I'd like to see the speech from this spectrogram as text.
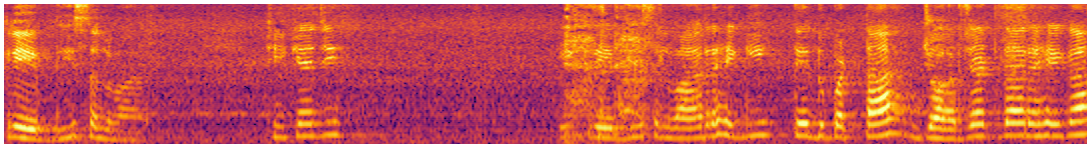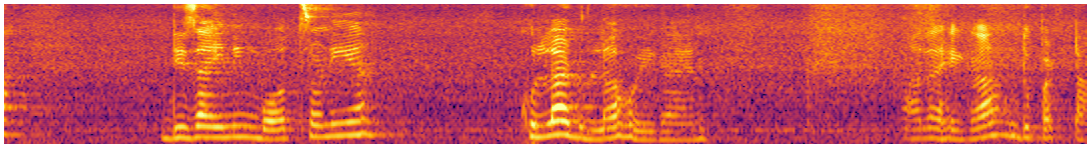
ਕਰੇਪ ਦੀ ਸਲਵਾਰ। ਠੀਕ ਹੈ ਜੀ? ਇਹ ਕਰੇਪ ਦੀ ਸਲਵਾਰ ਰਹੇਗੀ ਤੇ ਦੁਪੱਟਾ ਜਾਰਜਟ ਦਾ ਰਹੇਗਾ। ਡਿਜ਼ਾਈਨਿੰਗ ਬਹੁਤ ਸੋਹਣੀ ਆ। ਖੁੱਲਾ ਡੁੱਲਾ ਹੋਏਗਾ ਐਨ। ਆ ਰਹੇਗਾ ਦੁਪੱਟਾ।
